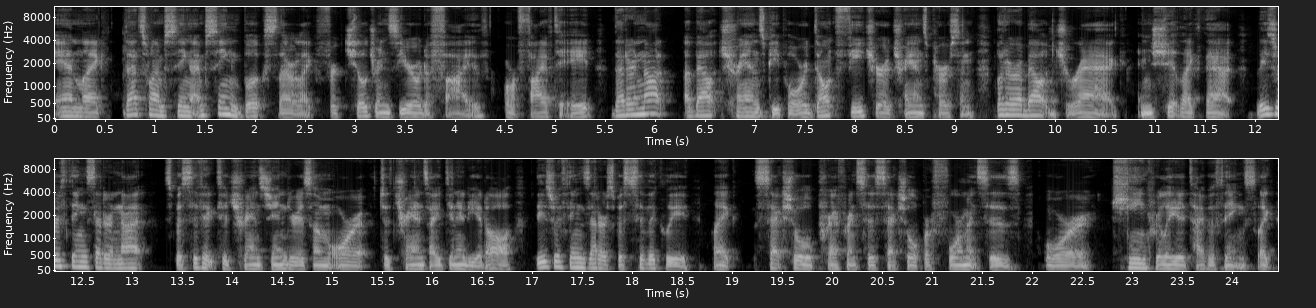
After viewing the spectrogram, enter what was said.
and like that's what I'm seeing. I'm seeing books that are like for children zero to five or five to eight that are not about trans people or don't feature a trans person, but are about drag and shit like that. These are things that are not specific to transgenderism or to trans identity at all. These are things that are specifically like sexual preferences, sexual performances, or kink related type of things like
